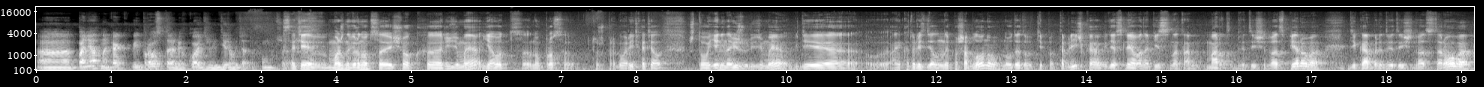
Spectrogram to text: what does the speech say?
э, понятно, как и просто легко делегировать эту функцию. Кстати, можно вернуться еще к резюме, я вот, ну, просто тоже проговорить хотел, что я ненавижу резюме, где они, которые сделаны по шаблону, ну вот это вот типа табличка, где слева написано там март 2021, декабрь 2022,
